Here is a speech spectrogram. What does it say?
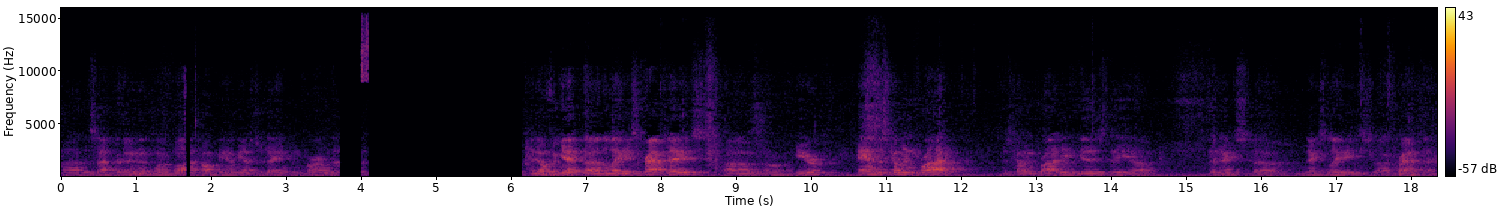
uh, this afternoon at 1 o'clock. I talked to him yesterday and confirmed that and don't forget, uh, the ladies' craft days uh, are here. And this coming Friday, this coming Friday is the, uh, the next, uh, next ladies' craft day.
